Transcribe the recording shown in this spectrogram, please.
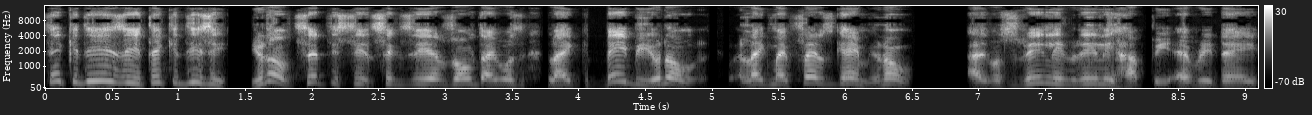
Take it easy, take it easy. You know, 36 years old, I was like baby, you know, like my first game, you know. I was really, really happy every day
